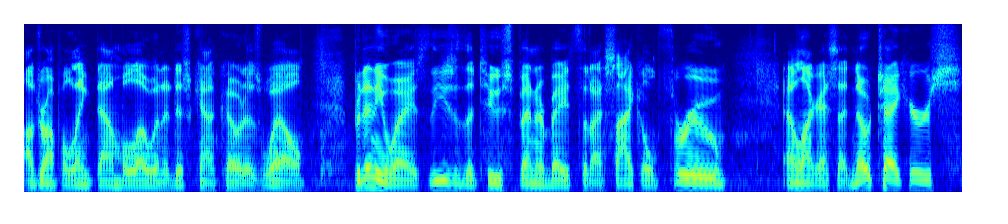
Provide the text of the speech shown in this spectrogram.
I'll drop a link down below and a discount code as well. But anyways, these are the two spinner baits that I cycled through. And like I said, no takers,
